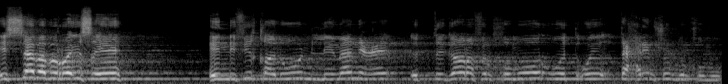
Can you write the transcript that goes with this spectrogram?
السبب الرئيسي إيه؟ إن في قانون لمنع التجارة في الخمور وتحريم شرب الخمور.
